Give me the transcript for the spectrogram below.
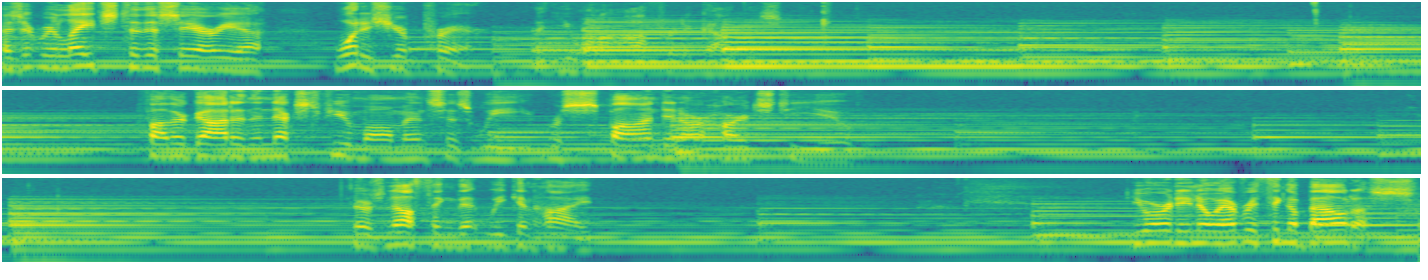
As it relates to this area, what is your prayer that you want to offer to God this week? Father God, in the next few moments, as we respond in our hearts to you, There's nothing that we can hide. You already know everything about us.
